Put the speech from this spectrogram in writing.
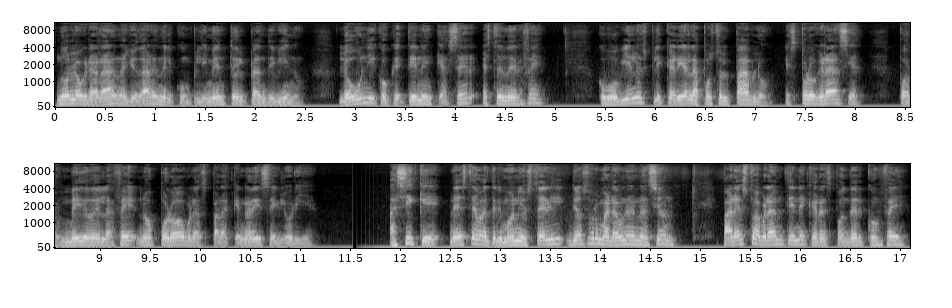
no lograrán ayudar en el cumplimiento del plan divino. Lo único que tienen que hacer es tener fe. Como bien lo explicaría el apóstol Pablo, es por gracia, por medio de la fe, no por obras, para que nadie se gloríe. Así que, de este matrimonio estéril, Dios formará una nación. Para esto Abraham tiene que responder con fe.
